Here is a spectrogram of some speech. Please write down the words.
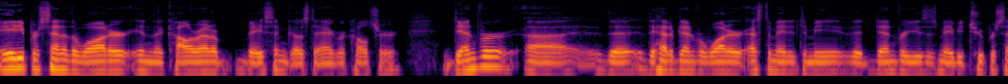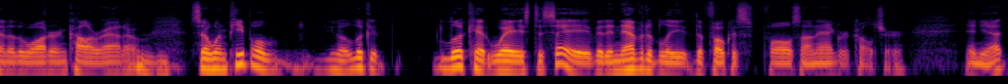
80% of the water in the Colorado basin goes to agriculture. Denver, uh, the, the head of Denver Water estimated to me that Denver uses maybe 2% of the water in Colorado. So when people, you know, look at look at ways to save, it inevitably the focus falls on agriculture. And yet,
